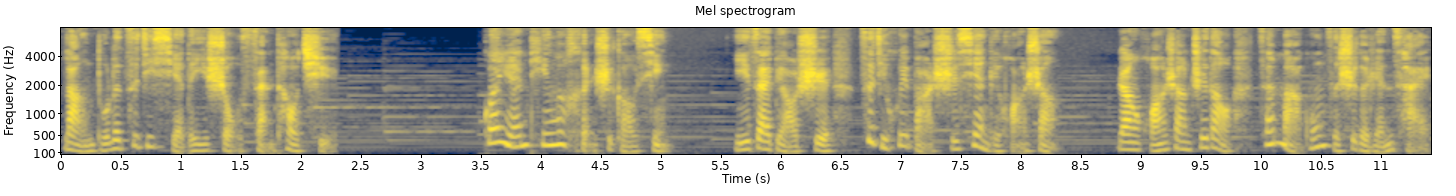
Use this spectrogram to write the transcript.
朗读了自己写的一首散套曲。官员听了很是高兴，一再表示自己会把诗献给皇上，让皇上知道咱马公子是个人才。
